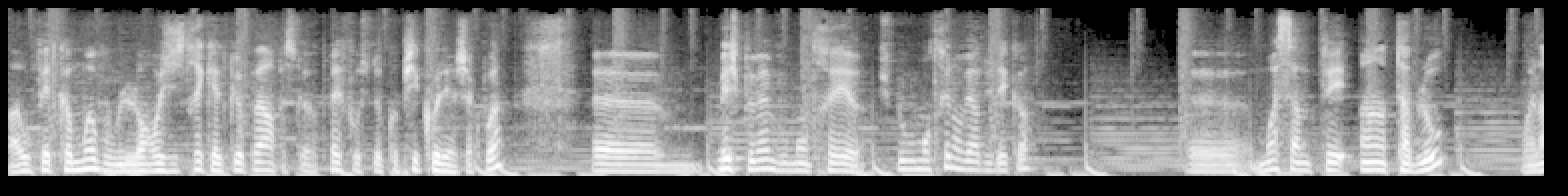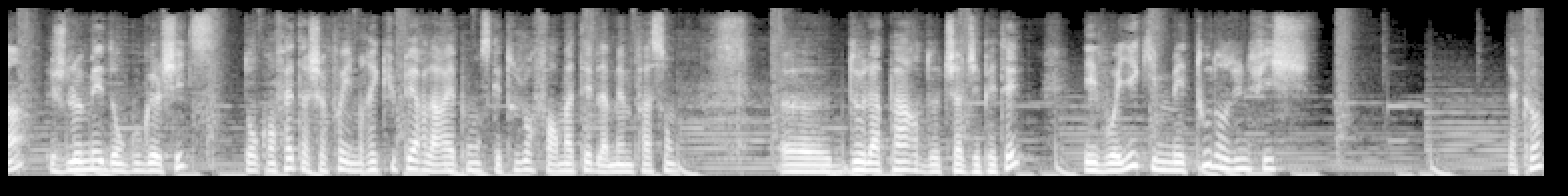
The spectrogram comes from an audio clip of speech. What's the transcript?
Bah, vous faites comme moi, vous l'enregistrez quelque part parce qu'après, il faut se le copier-coller à chaque fois. mais je peux même vous montrer. Je peux vous montrer l'envers du décor. moi, ça me fait un tableau voilà, je le mets dans Google Sheets. Donc en fait, à chaque fois, il me récupère la réponse qui est toujours formatée de la même façon euh, de la part de ChatGPT. Et vous voyez qu'il me met tout dans une fiche. D'accord?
